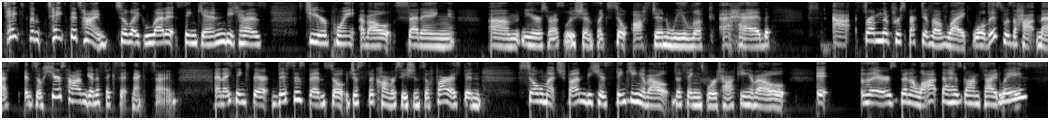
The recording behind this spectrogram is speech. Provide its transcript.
take the take the time to like let it sink in because to your point about setting um new year's resolutions like so often we look ahead uh, from the perspective of like, well, this was a hot mess, and so here's how I'm going to fix it next time. And I think there, this has been so. Just the conversation so far has been so much fun because thinking about the things we're talking about, it there's been a lot that has gone sideways,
